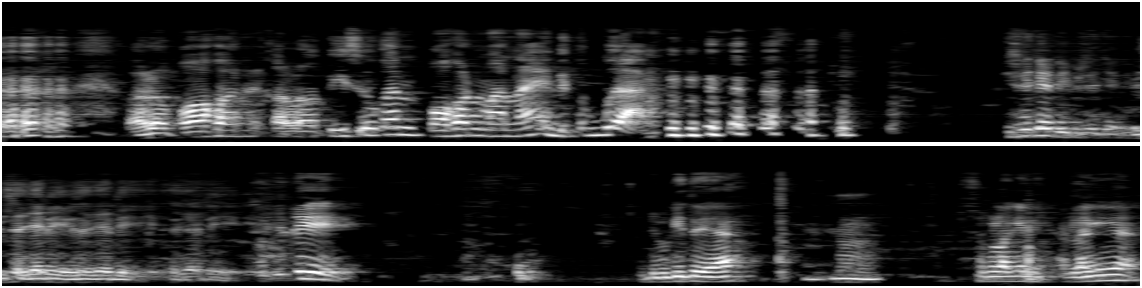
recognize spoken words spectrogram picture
kalau pohon, kalau tisu kan pohon mana yang ditebang. Bisa jadi, bisa jadi. bisa jadi, bisa jadi, bisa jadi. Jadi, jadi begitu ya. Hmm. Satu lagi nih, ada lagi nggak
